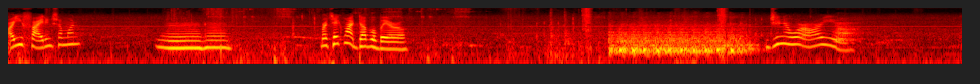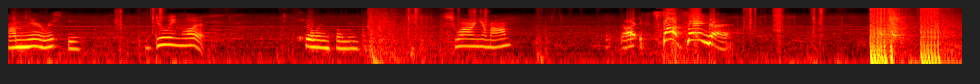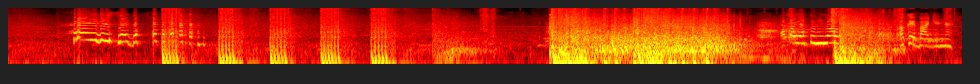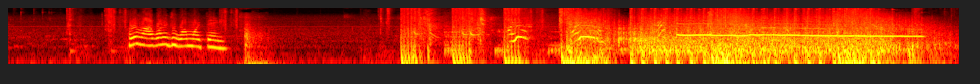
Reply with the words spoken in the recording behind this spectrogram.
Are you fighting someone? Mm-hmm. Bro, take my double barrel. Junior, where are you? I'm near risky. Doing what? Killing someone. Swear on your mom? I, stop saying that! How are gonna say that? That's why you have to reload. Okay, bye, Junior. Hold on, I want to do one more thing.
